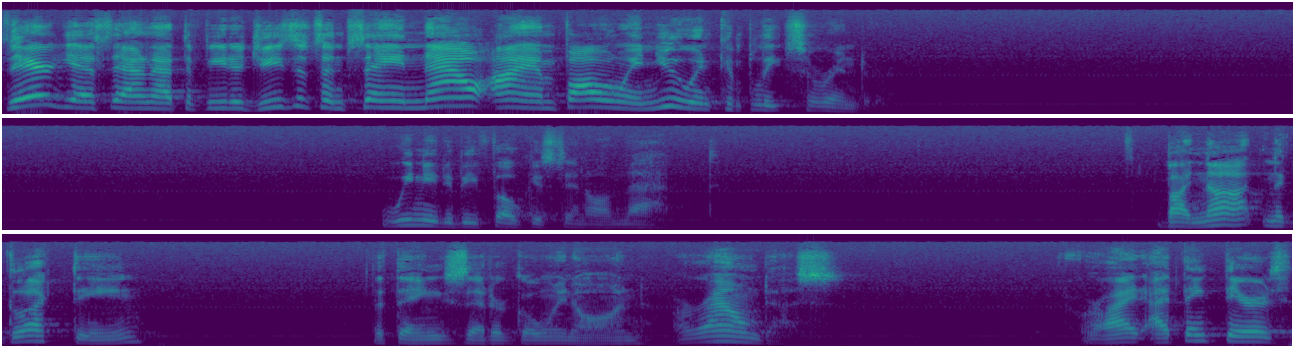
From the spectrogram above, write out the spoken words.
their yes down at the feet of Jesus, and saying, Now I am following you in complete surrender. We need to be focused in on that. By not neglecting the things that are going on around us. Right? I think there's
